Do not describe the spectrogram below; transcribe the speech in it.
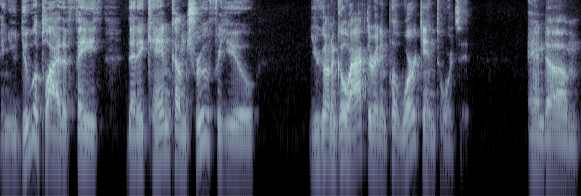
and you do apply the faith that it can come true for you, you're going to go after it and put work in towards it. And um,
